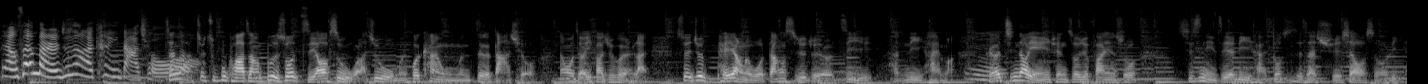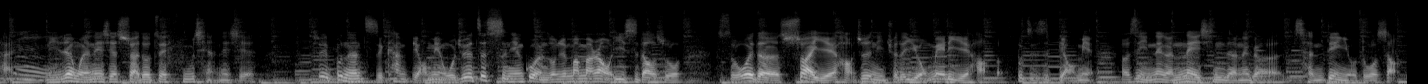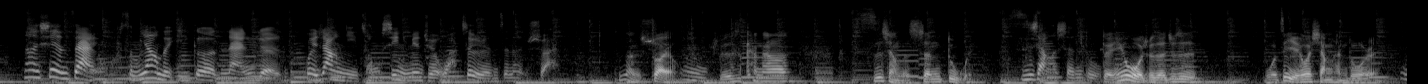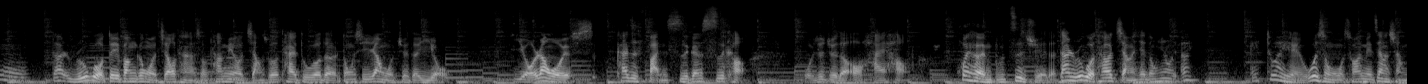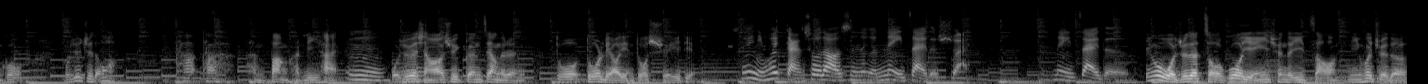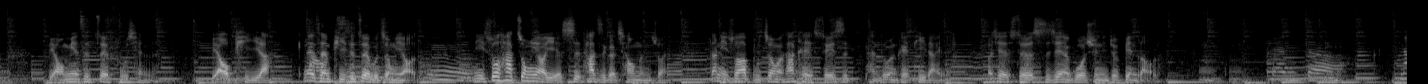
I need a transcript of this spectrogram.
两三百人就这样来看你打球、哦，真的就是不夸张，不是说只要是我啦，就是我们会看我们这个打球，那我只要一发就会有人来，所以就培养了我当时就觉得自己很厉害嘛。嗯可是进到演艺圈之后，就发现说，其实你这些厉害都只是在学校的时候厉害，嗯你认为那些帅都是最肤浅的那些，所以不能只看表面。我觉得这十年过程中，就慢慢让我意识到说，所谓的帅也好，就是你觉得有魅力也好，不只是表面，而是你那个内心的那个沉淀有多少。那现在什么样的一个男人会让你从心里面觉得哇，这个人真的很帅？真的很帅哦，嗯，觉得是看他思想的深度哎。思想的深度。，对，因为我觉得就是我自己也会想很多人，嗯，但如果对方跟我交谈的时候，他没有讲说太多的东西，让我觉得有有让我开始反思跟思考，我就觉得哦还好，会很不自觉的。但如果他要讲一些东西，让我哎哎对耶，为什么我从来没这样想过？我就觉得哇，他他很棒很厉害，嗯，我就会想要去跟这样的人多多聊一点，多学一点。所以你会感受到的是那个内在的帅，内在的，因为我觉得走过演艺圈的一遭，你会觉得表面是最肤浅的，表皮啦，那层皮是最不重要的。嗯，你说它重要也是，它只是个敲门砖。但你说它不重要，它可以随时很多人可以替代你，而且随着时间的过去，你就变老了。嗯真的。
